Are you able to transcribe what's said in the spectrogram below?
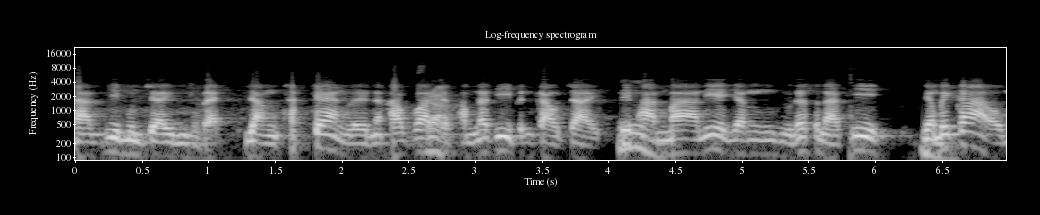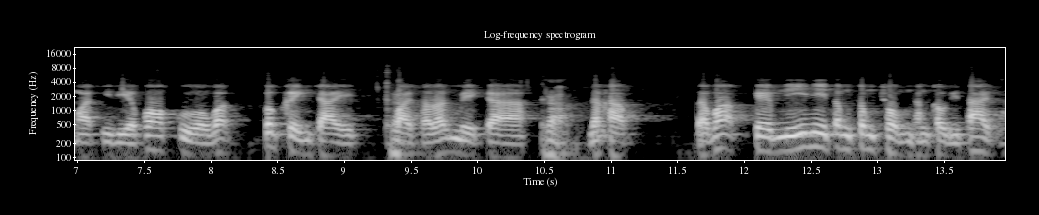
ทางที่มุนใจอินแถลงอย่างชัดแจ้งเลยนะครับ ว่าครับจะทำหน้าที่เป็นกาวใจ ที่อืมผ่านมาเนี่ยยังอยู่ในลักษณะที่ยังไม่กล้าออกมาทีเดียวเพราะกลัวว่าก็เกรงใจครับฝ่ายสหรัฐอเมริกาครับนะครับ แต่ว่าเกมนี้นี่ต้องต้องชมทางเกาหลีใต้ท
